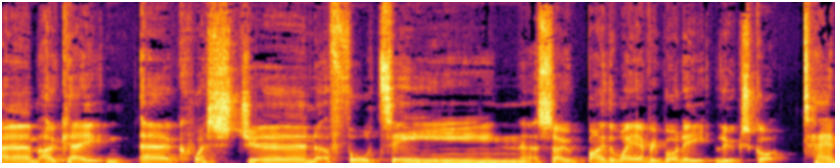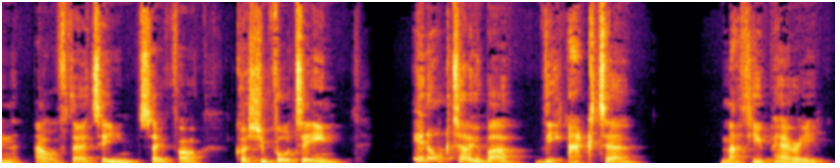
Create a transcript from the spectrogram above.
Um, okay, uh, question 14. So, by the way, everybody, Luke's got 10 out of 13 so far. Question 14. In October, the actor Matthew Perry,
